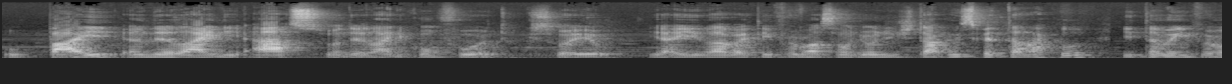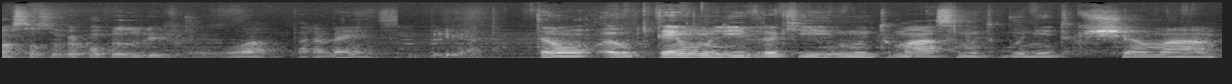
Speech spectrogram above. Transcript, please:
o pai underline aço underline conforto, que sou eu. E aí lá vai ter informação de onde a gente está com o espetáculo e também informação sobre a compra do livro. Boa, parabéns. Obrigado. Então, eu tenho um livro aqui muito massa, muito bonito, que chama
